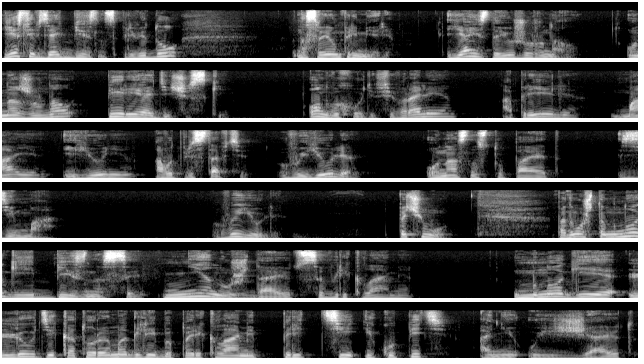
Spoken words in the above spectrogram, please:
Если взять бизнес, приведу на своем примере. Я издаю журнал. У нас журнал периодический. Он выходит в феврале, апреле, мае, июне. А вот представьте, в июле у нас наступает зима в июле. Почему? Потому что многие бизнесы не нуждаются в рекламе. Многие люди, которые могли бы по рекламе прийти и купить, они уезжают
